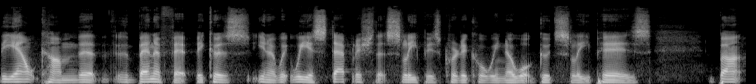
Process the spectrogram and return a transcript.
the outcome, the the benefit, because you know we, we establish that sleep is critical. We know what good sleep is, but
